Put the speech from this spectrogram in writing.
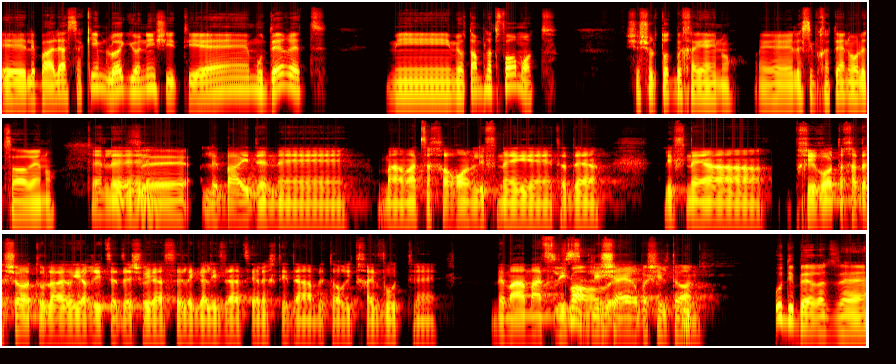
אה, לבעלי עסקים לא הגיוני שהיא תהיה מודרת מאותן פלטפורמות ששולטות בחיינו אה, לשמחתנו או לצערנו. תן זה... לביידן אה, מאמץ אחרון לפני אה, אתה יודע לפני הבחירות החדשות אולי הוא יריץ את זה שהוא יעשה לגליזציה לך תדע בתור התחייבות במאמץ להישאר בשלטון. הוא, הוא דיבר על זה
